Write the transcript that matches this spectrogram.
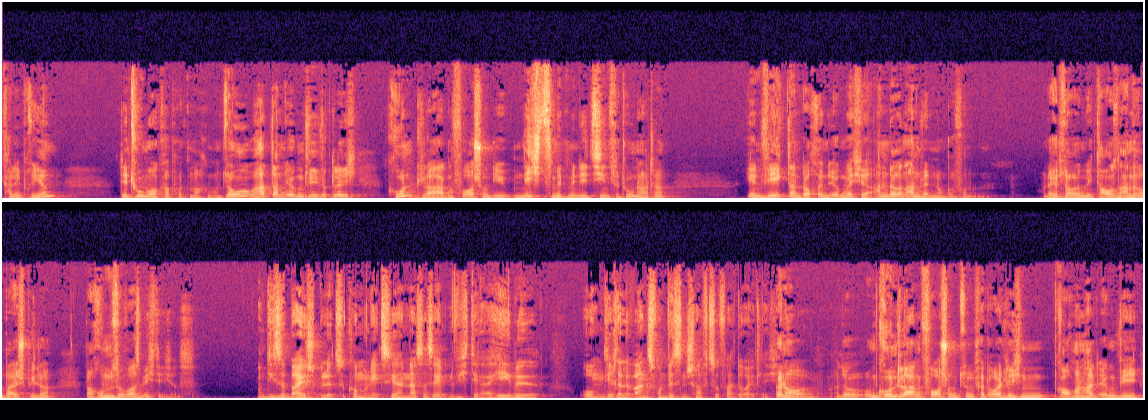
kalibrieren, den Tumor kaputt machen. Und so hat dann irgendwie wirklich Grundlagenforschung, die nichts mit Medizin zu tun hatte, ihren Weg dann doch in irgendwelche anderen Anwendungen gefunden. Und da gibt es noch irgendwie tausend andere Beispiele, warum sowas wichtig ist. Und diese Beispiele zu kommunizieren, das ist eben ein wichtiger Hebel, um die Relevanz von Wissenschaft zu verdeutlichen. Genau. Also um Grundlagenforschung zu verdeutlichen, braucht man halt irgendwie,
